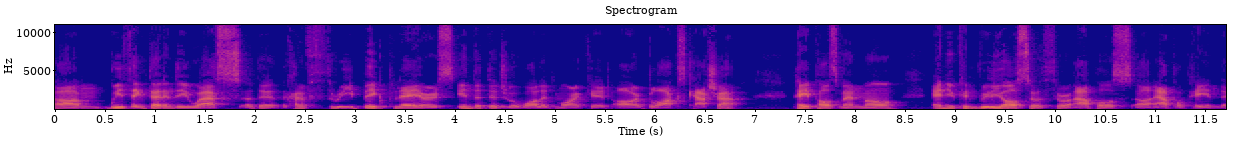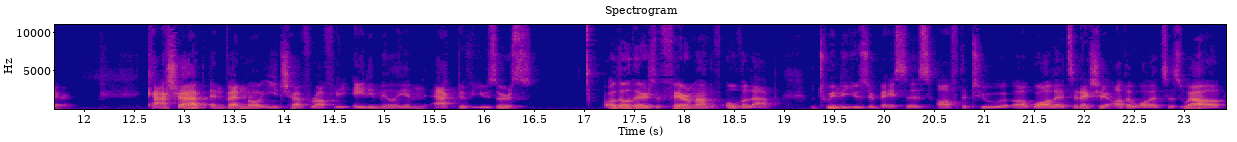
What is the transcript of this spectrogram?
um, we think that in the US, the, the, kind of three big players in the digital wallet market are Block's Cash App, PayPal's Venmo, and you can really also throw Apple's uh, Apple Pay in there. Cash App and Venmo each have roughly 80 million active users although there's a fair amount of overlap between the user bases of the two uh, wallets and actually other wallets as well,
